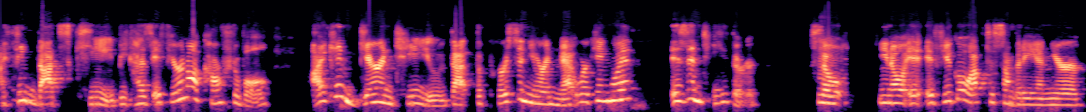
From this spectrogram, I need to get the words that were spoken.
I think that's key because if you're not comfortable, I can guarantee you that the person you're networking with isn't either. So, mm-hmm. You know, if you go up to somebody and you're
